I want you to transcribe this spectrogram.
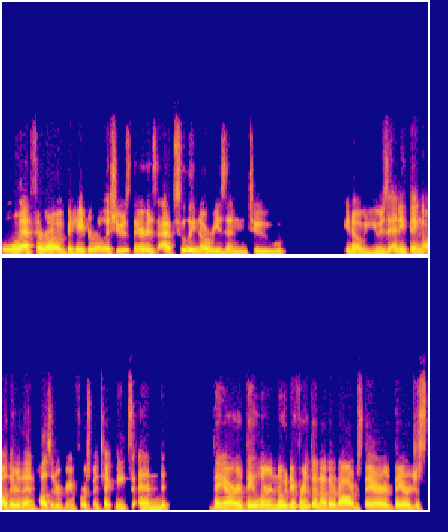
plethora of behavioral issues, there is absolutely no reason to you know use anything other than positive reinforcement techniques and they are they learn no different than other dogs. They are they are just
